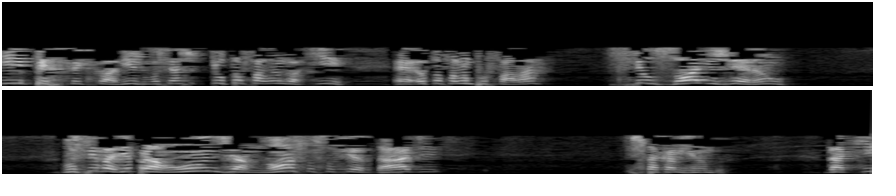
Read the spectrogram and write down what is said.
hipersexualismo. Você acha que eu estou falando aqui, é, eu estou falando por falar? Seus olhos verão. Você vai ver para onde a nossa sociedade está caminhando. Daqui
